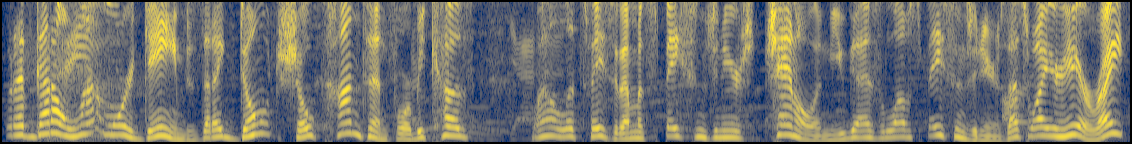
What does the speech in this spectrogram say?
But I've got a lot more games that I don't show content for because, well, let's face it, I'm a Space Engineers channel and you guys love Space Engineers. That's why you're here, right?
